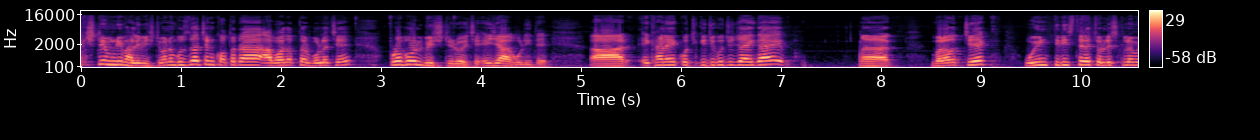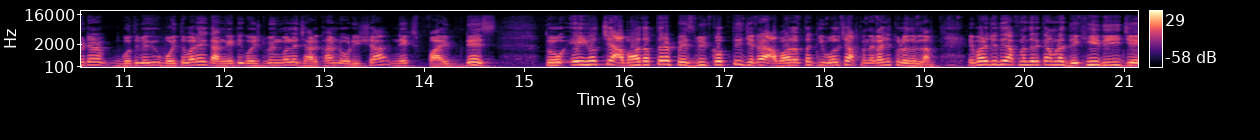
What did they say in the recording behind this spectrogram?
এক্সট্রিমলি ভারী বৃষ্টি। মানে বুঝতে পারছেন কতটা আবহাওয়া দপ্তর বলেছে, প্রবল বৃষ্টি রয়েছে এই জায়গাগুলিতে। আর এখানে কিছু কিছু জায়গায় বলা হচ্ছে উইন্ড তিরিশ থেকে চল্লিশ কিলোমিটার গতিবেগে বইতে পারে। গাঙ্গেটি ওয়েস্ট বেঙ্গলে, Jharkhand, Odisha next five days তো এই হচ্ছে আবহাওয়া দপ্তরের প্রেস বিজ্ঞপ্তি যেটা আবহাওয়া দপ্তর কী বলছে আপনাদের কাছে তুলে ধরলাম। এবার যদি আপনাদেরকে আমরা দেখিয়ে দিই যে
